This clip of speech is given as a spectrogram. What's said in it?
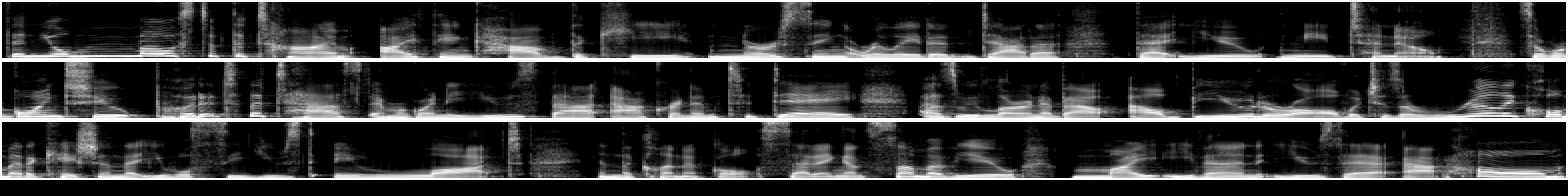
then you'll most of the time, I think, have the key nursing related data that you need to know. So we're going to put it to the test and we're going to use that acronym today as we learn about albuterol, which is a really cool medication that you will see used a lot in the clinical setting. And some of you might even use it at home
